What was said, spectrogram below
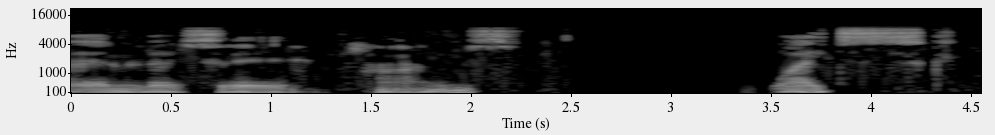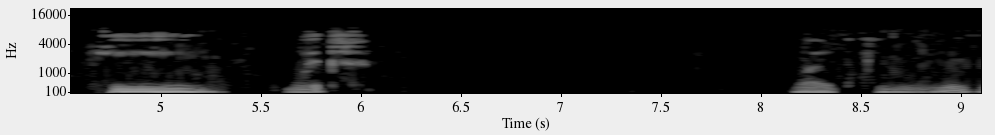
and let's say times white key with white key with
